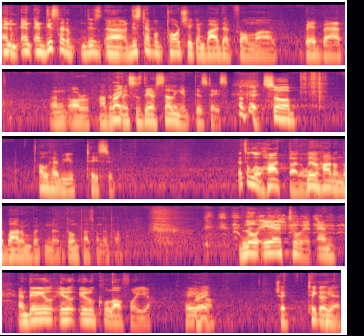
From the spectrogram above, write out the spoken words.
and and, and this type of this uh, this type of torch you can buy that from uh, Bed Bath and or other Right. places. They are selling it these days. Oh, good. So I'll have you taste it. That's a little hot, by the way. A little hot on the bottom, but no, don't touch on the top. Blow air to it, and and then it'll it'll, it'll cool off for you. You Right. go, Should I take a Yeah,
